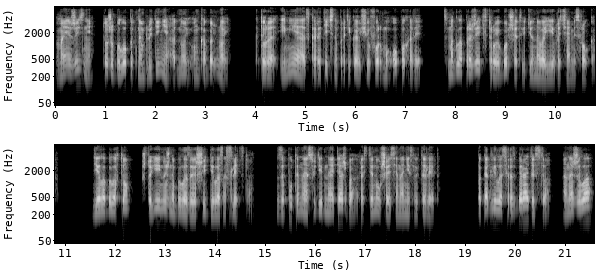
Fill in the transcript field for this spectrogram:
В моей жизни тоже был опыт наблюдения одной онкобольной, которая, имея скоротечно протекающую форму опухоли, смогла прожить втрое больше отведенного ей врачами срока. Дело было в том, что ей нужно было завершить дела с наследством. Запутанная судебная тяжба, растянувшаяся на несколько лет. Пока длилось разбирательство, она жила,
